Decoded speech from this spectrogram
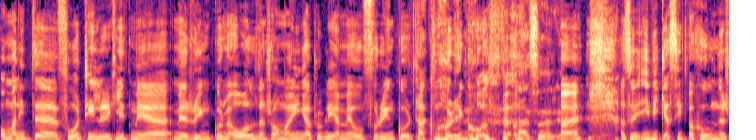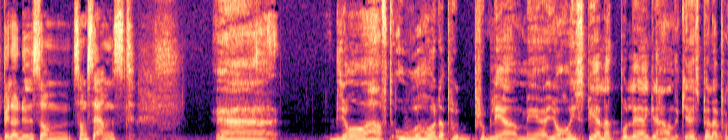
Om man inte får tillräckligt med, med rynkor med åldern så har man inga problem med att få rynkor tack vare golfen. Så är det. Alltså, I vilka situationer spelar du som, som sämst? Eh, jag har haft oerhörda pro- problem med... Jag har ju spelat på lägre handikapp. Jag spelar på,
